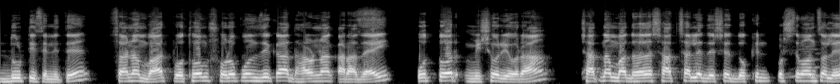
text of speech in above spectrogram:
দুটি শ্রেণীতে। ছয় নম্বর, প্রথম সৌরপঞ্জিকা ধারণা কারা দেয়? উত্তর, মিশরীয়রা। সাত নম্বর দু হাজার সাত সালে দেশের দক্ষিণ পশ্চিমাঞ্চলে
